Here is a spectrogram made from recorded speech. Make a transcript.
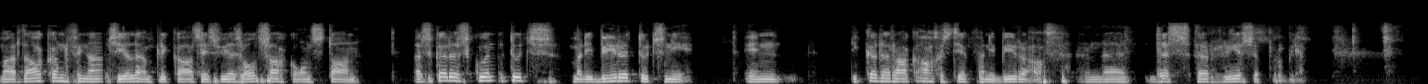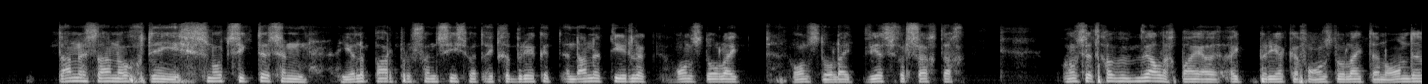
maar daar kan finansiële implikasies wees, hofsaake ontstaan. As kudde skoon toets, maar die bure toets nie en die kudde raak aangesteek van die bure af en uh, dis 'n reuse probleem. Dan is daar nog die snotsiektes in 'n hele paar provinsies wat uitgebreek het en dan natuurlik hondsdolheid, hondsdolheid, wees versigtig. Ons het geweldig baie uitbreke van hondsdolheid in honde,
